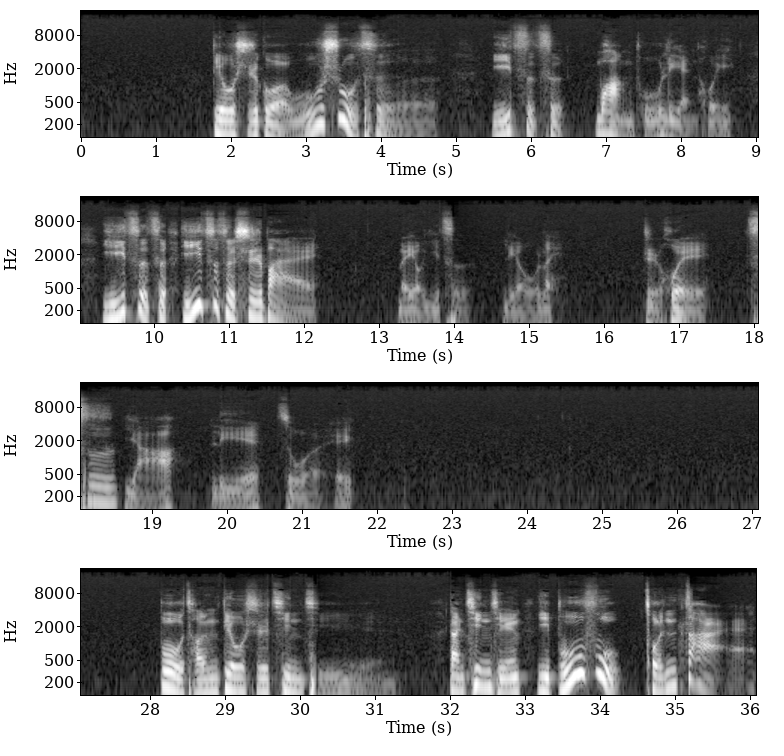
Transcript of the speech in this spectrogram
丢失过无数次，一次次妄图敛回，一次次一次次失败，没有一次流泪，只会。呲牙咧嘴，不曾丢失亲情，但亲情已不复存在。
